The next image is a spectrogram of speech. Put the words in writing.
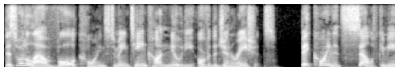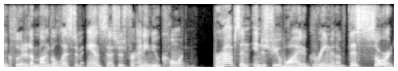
This would allow Vol coins to maintain continuity over the generations. Bitcoin itself can be included among the list of ancestors for any new coin. Perhaps an industry wide agreement of this sort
